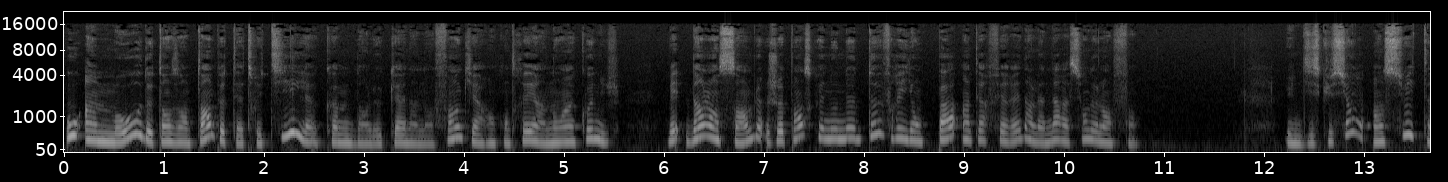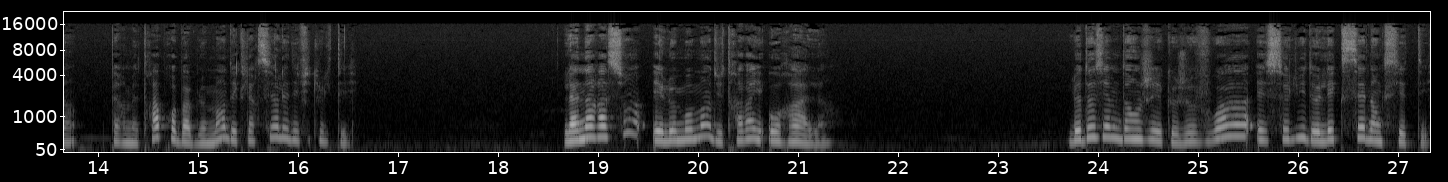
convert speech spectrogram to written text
où un mot de temps en temps peut être utile, comme dans le cas d'un enfant qui a rencontré un nom inconnu. Mais dans l'ensemble, je pense que nous ne devrions pas interférer dans la narration de l'enfant. Une discussion, ensuite, permettra probablement d'éclaircir les difficultés. La narration est le moment du travail oral. Le deuxième danger que je vois est celui de l'excès d'anxiété.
